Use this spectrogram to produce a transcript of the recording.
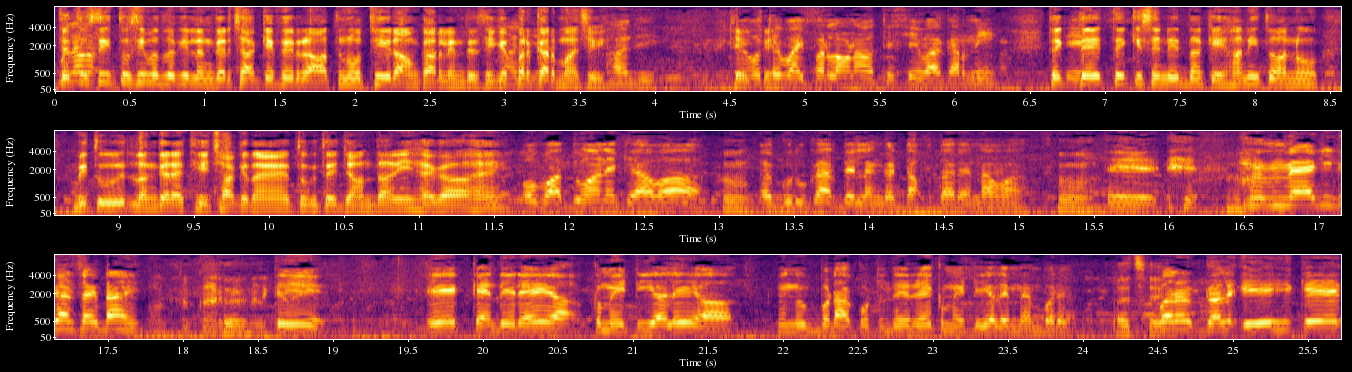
ਮਤਲਬ- ਤੁਸੀਂ ਤੁਸੀਂ ਮਤਲਬ ਕਿ ਲੰਗਰ ਛਕ ਕੇ ਫਿਰ ਰਾਤ ਨੂੰ ਉੱਥੇ ਹੀ ਆਰਾਮ ਕਰ ਲੈਂਦੇ ਸੀਗੇ ਹਾਂਜੀ, ਪਰਕਰਮਾ 'ਚ ਹੀ? ਹਾਂਜੀ। ਤੇ ਉੱਥੇ। ਵਾਈਪਰ ਲਾਉਣਾ ਉੱਥੇ ਸੇਵਾ ਕਰਨੀ ਤੇ ਤੇ ਤੇ ਕਿਸੇ ਨੇ ਇਦਾਂ ਕਿਹਾ ਨਹੀਂ ਤੁਹਾਨੂੰ ਵੀ ਤੂੰ ਲੰਗਰ ਇੱਥੇ ਹੀ ਛਕਦਾ ਹੈ ਤੂੰ ਕਿਤੇ ਜਾਂਦਾ ਨਹੀਂ ਹੈਗਾ ਹੈ ਉਹ ਵਾਧੂਆਂ ਨੇ ਕਿਹਾ ਵਾ। ਅ, ਗੁਰੂ ਘਰ ਦੇ ਲੰਗਰ ਡੱਫਦਾ ਰਹਿਣਾ ਵਾ ਤੇ ਮੈਂ ਕੀ ਕਰ ਸਕਦਾ ਹਾਂ ਤਾਂ ਇਹ ਕਹਿੰਦੇ ਰਹੇ ਆ ਕਮੇਟੀ ਵਾਲੇ ਆ ਮੈਨੂੰ ਬੜਾ ਕੁੱਟਦੇ ਰਹੇ ਕਮੇਟੀ ਵਾਲੇ ਮੈਂਬਰ। ਪਰ ਗੱਲ ਇਹ ਹੀ ਕਿ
